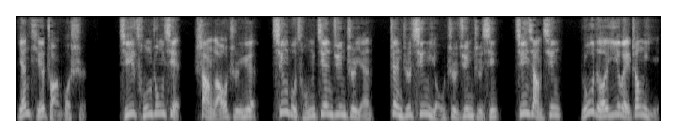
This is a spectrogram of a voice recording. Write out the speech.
言铁转过时，即从中谢。上劳之曰：‘卿不从监军之言。’朕知卿有治军之心，今向卿如得一位争矣。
